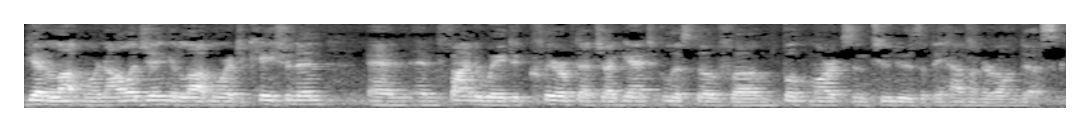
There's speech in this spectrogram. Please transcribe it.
get a lot more knowledge in, get a lot more education in, and, and find a way to clear up that gigantic list of um, bookmarks and to-dos that they have on their own desk.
